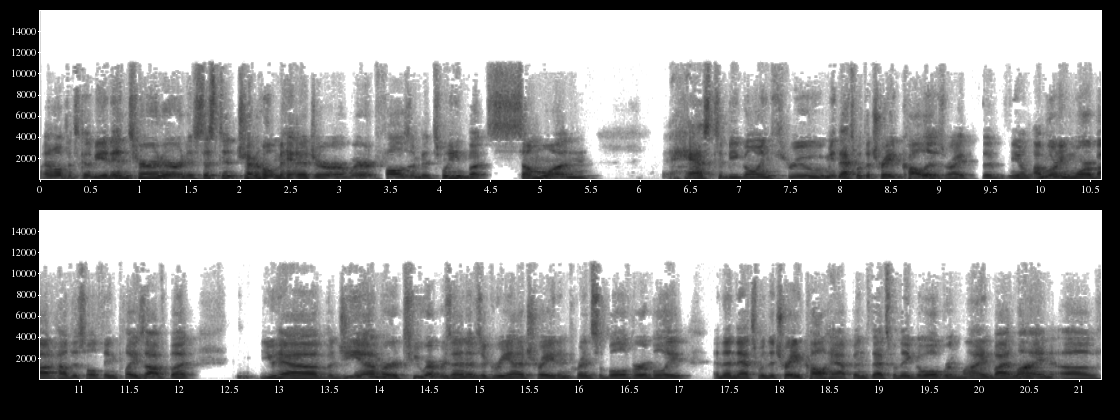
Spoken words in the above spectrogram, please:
I don't know if it's going to be an intern or an assistant general manager or where it falls in between, but someone has to be going through. I mean, that's what the trade call is, right? The, you know, I'm learning more about how this whole thing plays off, but you have a GM or two representatives agree on a trade in principle verbally, and then that's when the trade call happens. That's when they go over line by line of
